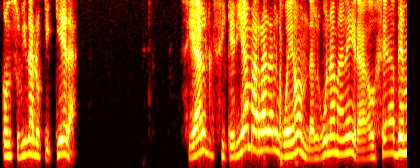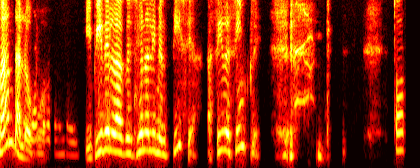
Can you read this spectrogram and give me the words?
con su vida lo que quiera. Si, al, si quería amarrar al weón de alguna manera, o sea, demándalo po, y pídele la atención alimenticia, así de simple. Todo.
